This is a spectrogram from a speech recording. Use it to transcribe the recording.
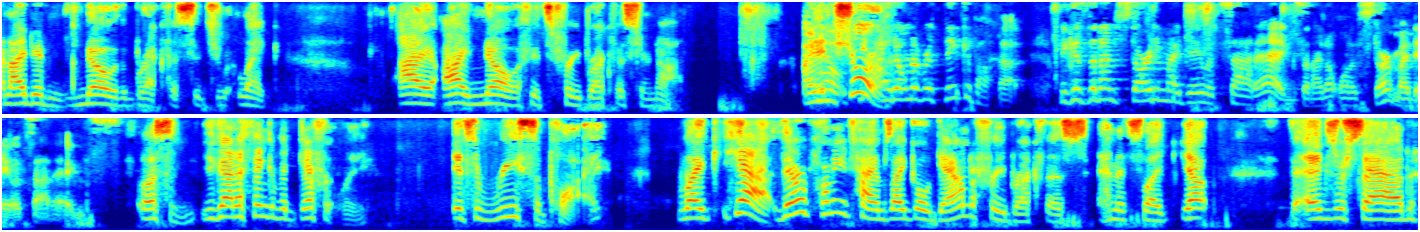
and i didn't know the breakfast situation like i i know if it's free breakfast or not I And know. sure. I don't ever think about that because then I'm starting my day with sad eggs, and I don't want to start my day with sad eggs. listen you got to think of it differently it's a resupply Like, yeah, there are plenty of times I go down to free breakfast and it's like, yep, the eggs are sad,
